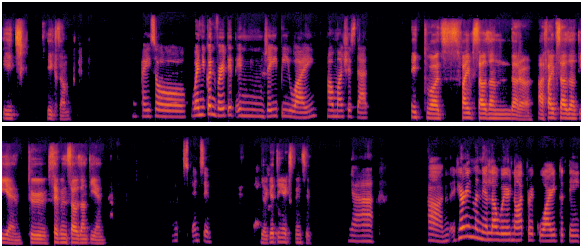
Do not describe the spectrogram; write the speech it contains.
each exam. Okay, so when you convert it in JPY, how much is that? It was five thousand dollar, uh, five thousand yen to seven thousand yen. Expensive. Yeah, getting expensive. Yeah. Ah, here in Manila, we're not required to take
